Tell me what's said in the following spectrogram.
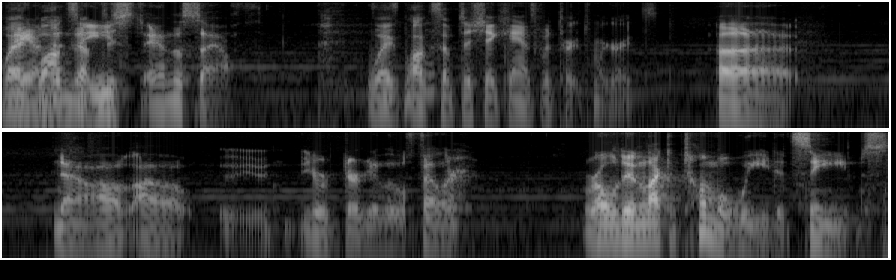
Wag and in the up to- east and the south. Weg walks up to shake hands with Turts McGurts. Uh, now, I'll, I'll, you're a dirty little feller. Rolled in like a tumbleweed, it seems.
